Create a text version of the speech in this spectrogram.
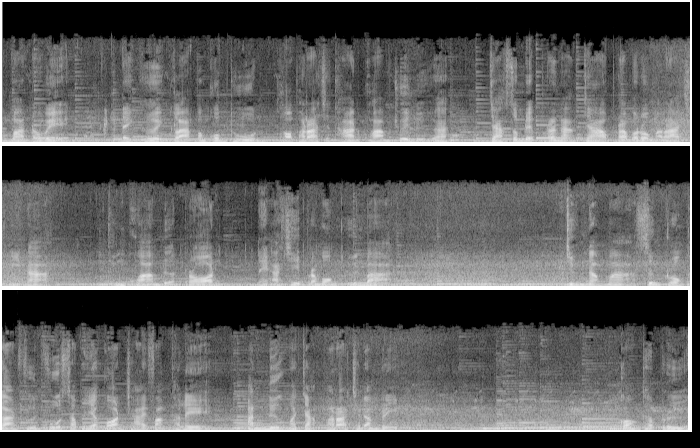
รบ้านระเวง ได้เคยกราบบังคมทูลขอพระราชทานความช่วยเหลือ จากสมเด็จพระนางเจ้าพระบรมราชินีนาถถึงความเดือดร้อน ในอาชีพประมงพื้นบ้าน จึงนำมาซึ่งโครงการฟื้นฟูทรัพยากรชายฝั่งทะเล อันเนื่องมาจากพระราชดำริกองทัพเรือ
